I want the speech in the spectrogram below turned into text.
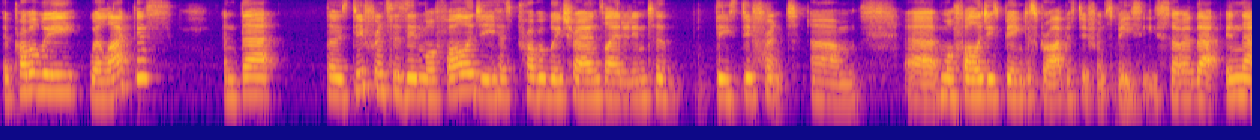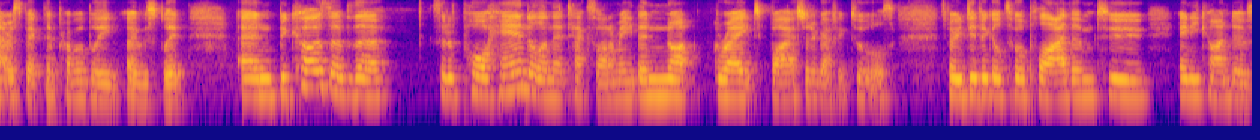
they probably were like this, and that those differences in morphology has probably translated into these different um, uh, morphologies being described as different species. So that in that respect, they're probably oversplit. And because of the sort of poor handle on their taxonomy, they're not great biostratigraphic tools. It's very difficult to apply them to any kind of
